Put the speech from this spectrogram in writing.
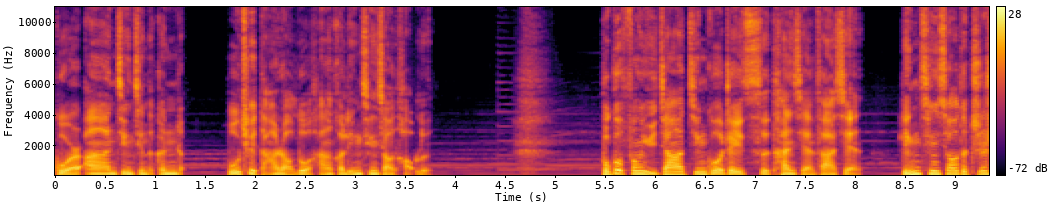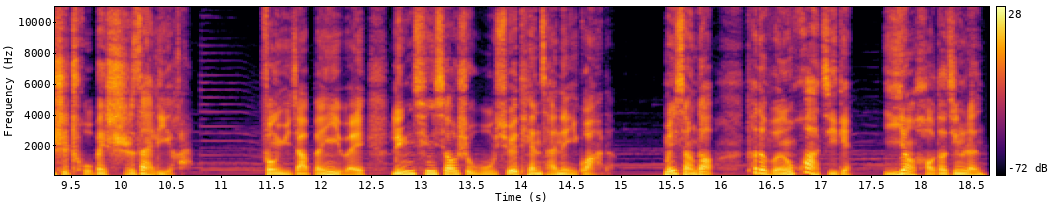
故而安安静静的跟着，不去打扰洛寒和林青霄讨论。不过风雨家经过这次探险，发现林青霄的知识储备实在厉害。风雨家本以为林青霄是武学天才那一挂的。没想到他的文化积淀一样好到惊人。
